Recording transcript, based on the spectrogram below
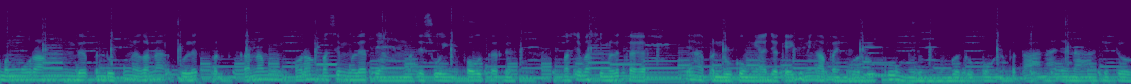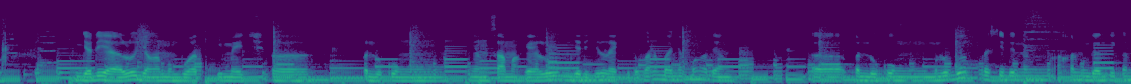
mengurang dari pendukung ya karena gue lihat karena orang pasti melihat yang masih swing voter ya masih masih melihat kayak ya pendukungnya aja kayak gini ngapain gue dukung gitu? Gue dukung petahana aja. Nah gitu. Jadi ya lu jangan membuat image uh, pendukung yang sama kayak lu menjadi jelek gitu. Karena banyak banget yang uh, pendukung. Menurut gue presiden yang akan menggantikan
